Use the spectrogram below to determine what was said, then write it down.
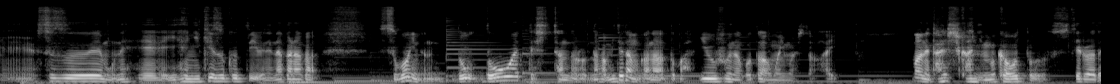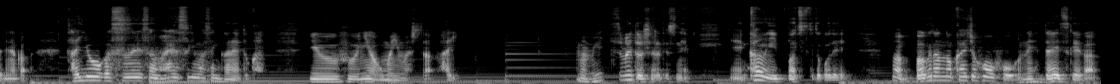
えー、鈴江もね、えー、異変に気づくっていうね、なかなか、すごいなど、どうやって知ったんだろうなんか見てたのかなとかいうふうなことは思いました。はい。まあね、大使館に向かおうとしてるあたり、なんか、対応が鈴江さん早すぎませんかねとかいうふうには思いました。はい。まあ、3つ目としたらですね、えー、間一髪ってとこで、まあ、爆弾の解除方法をね、大輔が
